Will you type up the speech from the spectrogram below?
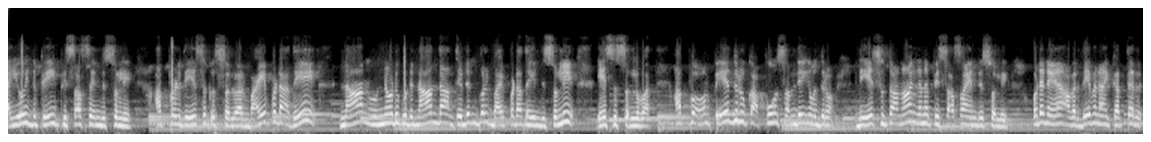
ஐயோ இது பேய் பிசாசு என்று சொல்லி அப்பொழுது இயேசுக்கு சொல்வார் பயப்படாதே நான் உன்னோடு கூட நான் தான் திடன்கொள் பயப்படாத என்று சொல்லி இயேசு சொல்லுவார். அப்போ பேதுருக்கு அப்பவும் சந்தேகம் வந்துடும் இது இயேசு தானா இல்லைன்னா பிசாசா என்று சொல்லி. உடனே அவர் தேவநாய் கர்த்தர்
